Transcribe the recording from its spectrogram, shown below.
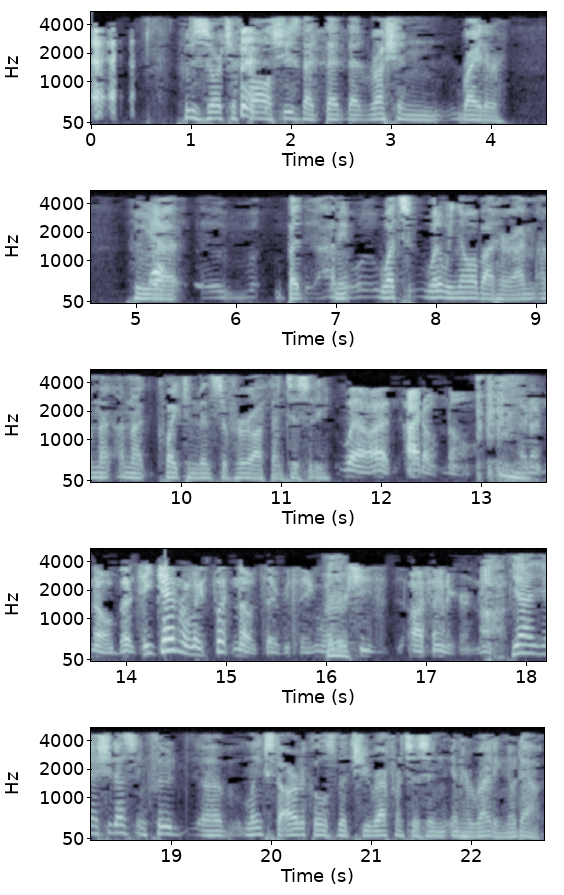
Who's Sorcha Faal? She's that, that, that Russian writer who. Yeah. Uh, but I mean, what's what do we know about her? I'm I'm not I'm not quite convinced of her authenticity. Well, I I don't know. I don't know, but she generally footnotes everything, whether Hmm. she's authentic or not. Yeah, yeah, she does include uh, links to articles that she references in in her writing, no doubt.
